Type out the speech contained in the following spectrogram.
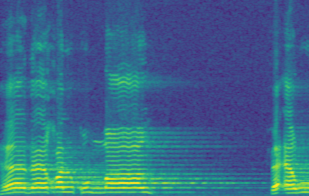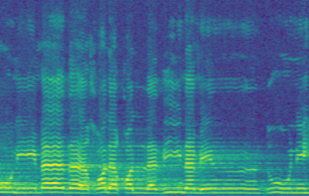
هذا خلق الله. فأروني ماذا خلق الذين من دونه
